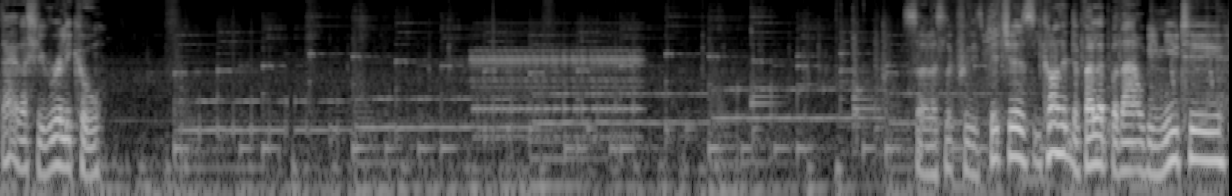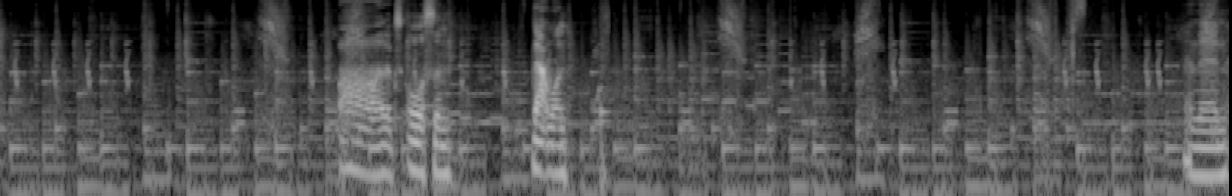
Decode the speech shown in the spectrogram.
That is actually really cool. So let's look through these pictures. You can't hit develop, but that will be Mewtwo. Oh, it looks awesome. That one. And then...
